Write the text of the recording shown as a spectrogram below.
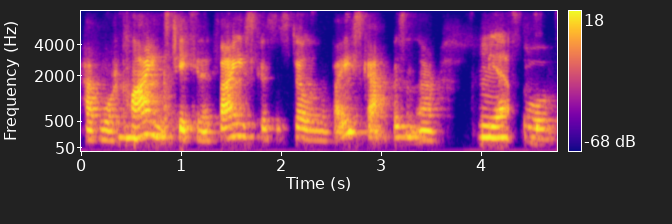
have more mm. clients taking advice because there's still an advice gap, isn't there? Yeah. So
